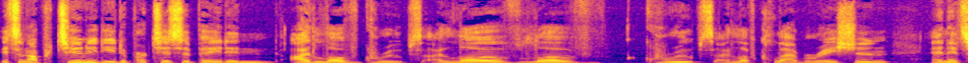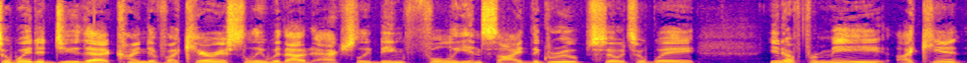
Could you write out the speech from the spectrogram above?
it's an opportunity to participate in. I love groups. I love, love groups. I love collaboration. And it's a way to do that kind of vicariously without actually being fully inside the group. So it's a way, you know, for me, I can't.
